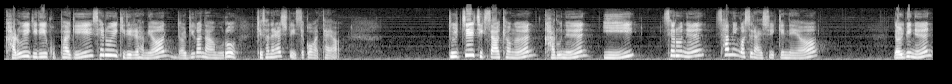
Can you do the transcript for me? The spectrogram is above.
가로의 길이 곱하기 세로의 길이를 하면 넓이가 나오므로 계산을 할 수도 있을 것 같아요. 둘째 직사각형은 가로는 2, 세로는 3인 것을 알 수 있겠네요. 넓이는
